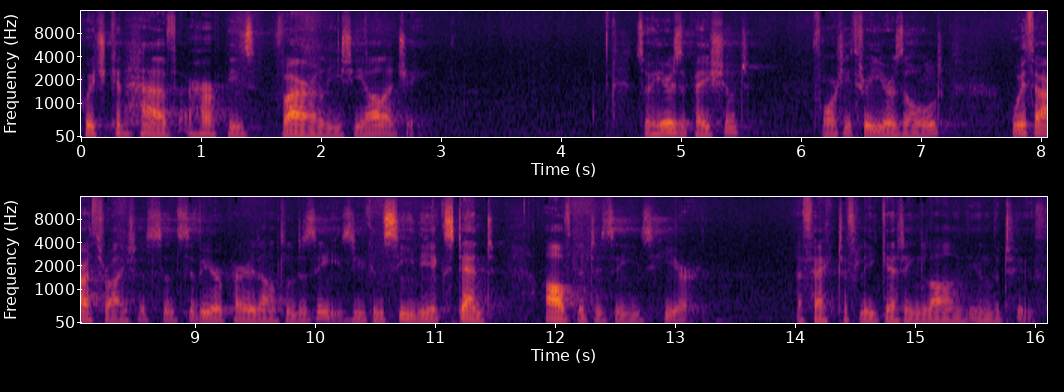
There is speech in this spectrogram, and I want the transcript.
which can have a herpes viral etiology. So here's a patient 43 years old, with arthritis and severe periodontal disease. You can see the extent of the disease here, effectively getting long in the tooth.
